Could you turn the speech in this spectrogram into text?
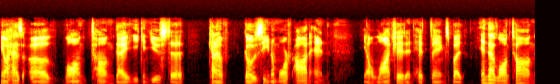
you know, has a long tongue that he can use to kind of go xenomorph on and you know launch it and hit things. But in that long tongue,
